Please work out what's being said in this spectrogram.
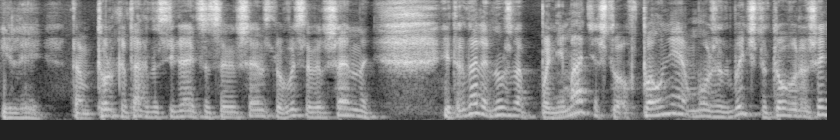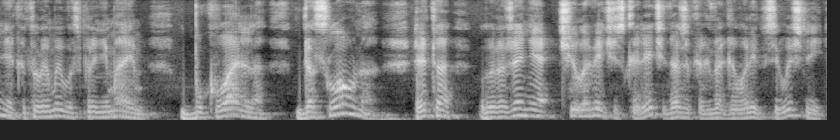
или там только так достигается совершенство, вы совершенны, и так далее, нужно понимать, что вполне может быть, что то выражение, которое мы воспринимаем буквально, дословно, это выражение человеческой речи, даже когда говорит Всевышний,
